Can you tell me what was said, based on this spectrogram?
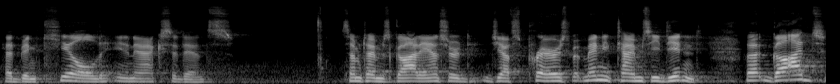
had been killed in accidents. Sometimes God answered Jeff's prayers, but many times he didn't. But God's,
